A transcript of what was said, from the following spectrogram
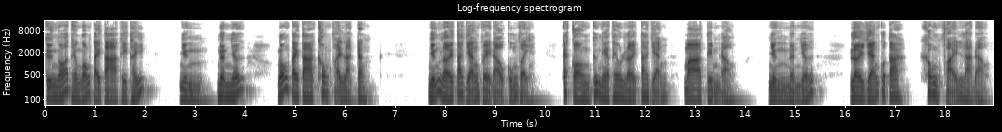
cứ ngó theo ngón tay ta thì thấy. Nhưng nên nhớ, ngón tay ta không phải là trăng. Những lời ta giảng về đạo cũng vậy. Các con cứ nghe theo lời ta giảng mà tìm đạo. Nhưng nên nhớ, lời giảng của ta không phải là đạo.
